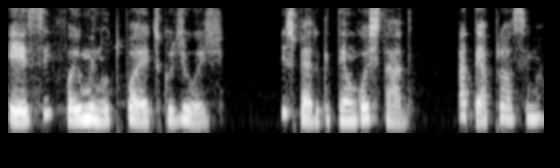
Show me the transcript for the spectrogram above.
Esse foi o Minuto Poético de hoje. Espero que tenham gostado. Até a próxima!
